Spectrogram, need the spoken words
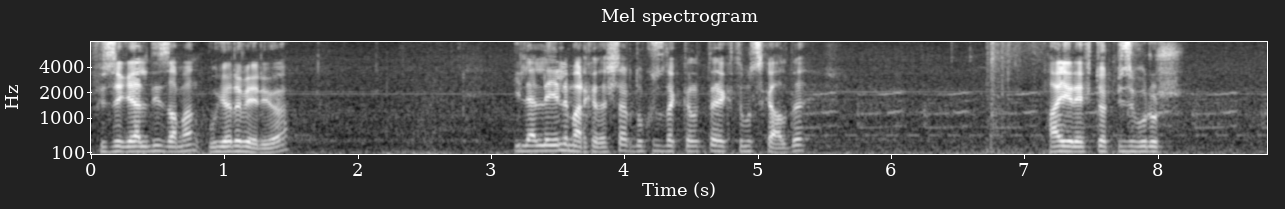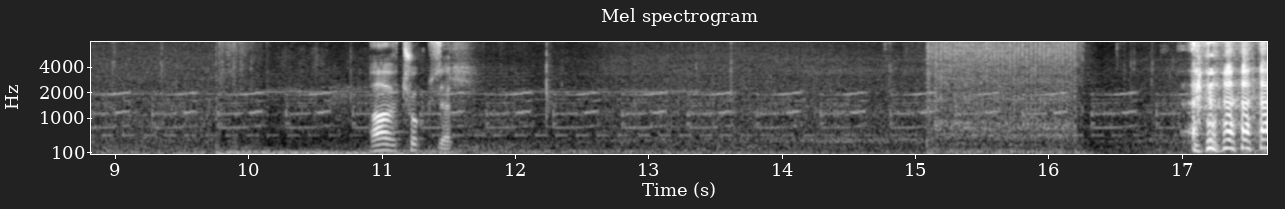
Füze geldiği zaman uyarı veriyor. İlerleyelim arkadaşlar. 9 dakikalık da yakıtımız kaldı. Hayır F4 bizi vurur. Aa çok güzel.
